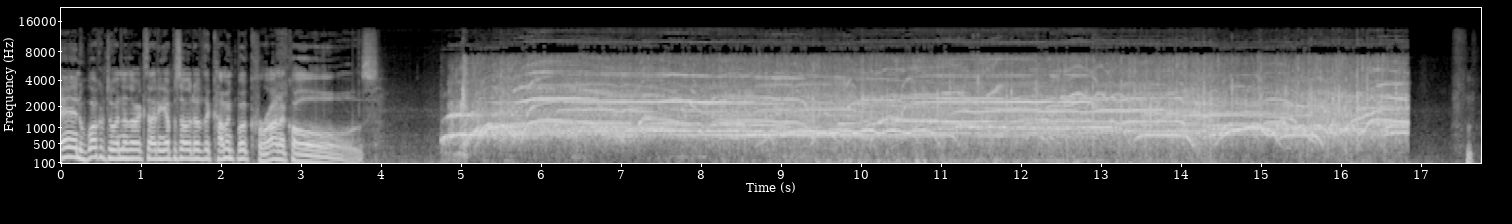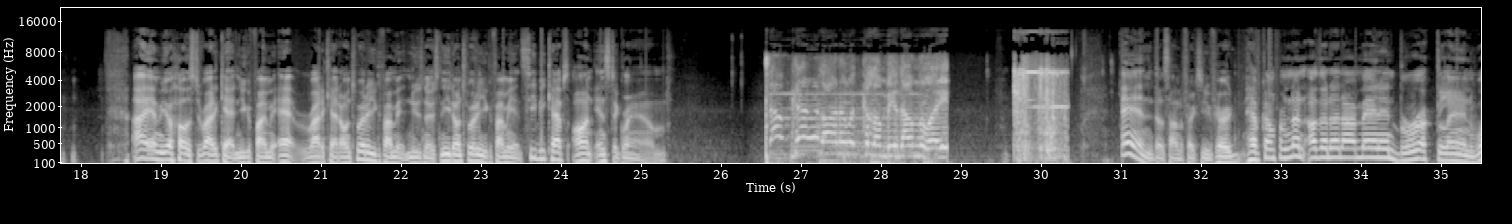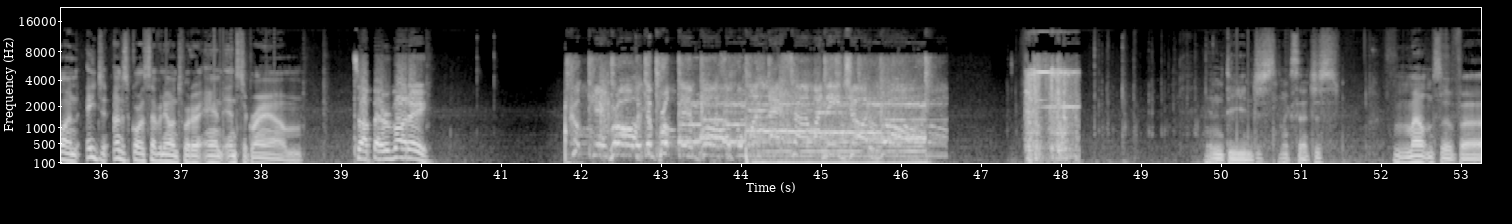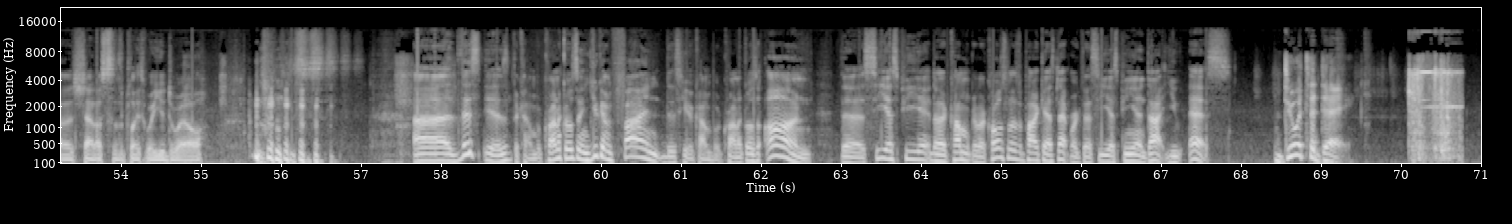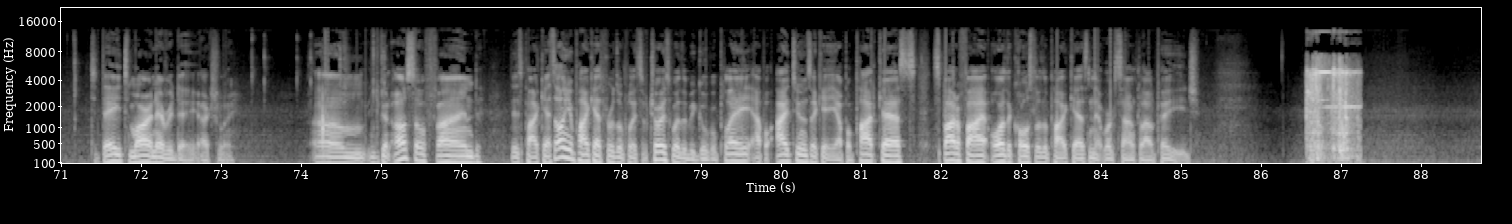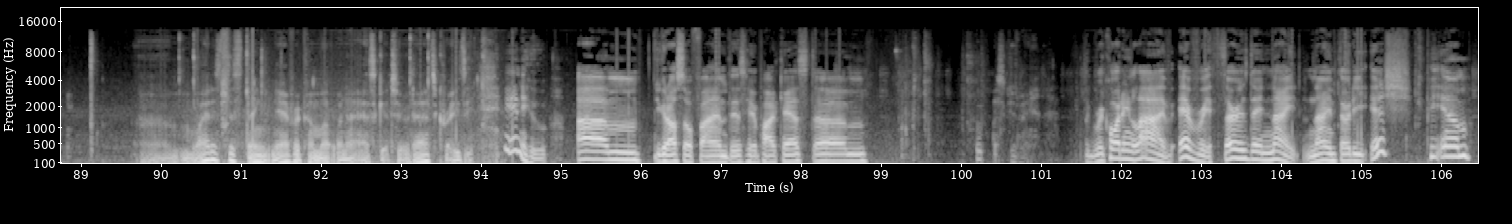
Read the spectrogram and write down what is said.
And welcome to another exciting episode of the Comic Book Chronicles. I am your host, Cat, and you can find me at Cat on Twitter. You can find me at News Nerds Need on Twitter. You can find me at CBCaps on Instagram. South Carolina with Columbia down the way. And those sound effects you've heard have come from none other than our man in Brooklyn, one agent underscore 70 on Twitter and Instagram. What's up, everybody? Cook and roll with the Brooklyn boys. So for one last time, I need y'all to roll. Indeed, just like I said, just mountains of uh, shout outs to the place where you dwell. uh, this is the Comic Book Chronicles, and you can find this here Comic Book Chronicles on the CSP, the Comic, the Cold Slither Podcast Network, the CSPN.us. Do it today. today, tomorrow, and every day, actually. Um, you can also find this podcast on your podcast perusal place of choice, whether it be Google Play, Apple iTunes, aka Apple Podcasts, Spotify, or the Coastal of the Podcast Network SoundCloud page. Um, why does this thing never come up when I ask it to? That's crazy. Anywho, um, you can also find this here podcast. Um, excuse me recording live every Thursday night, 9.30 ish p.m.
